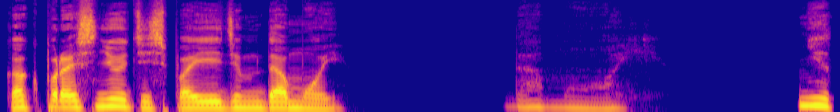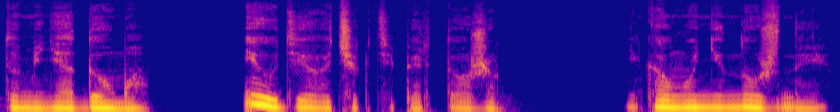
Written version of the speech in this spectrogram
Как проснетесь, поедем домой. Домой. Нет у меня дома. И у девочек теперь тоже. Никому не нужные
